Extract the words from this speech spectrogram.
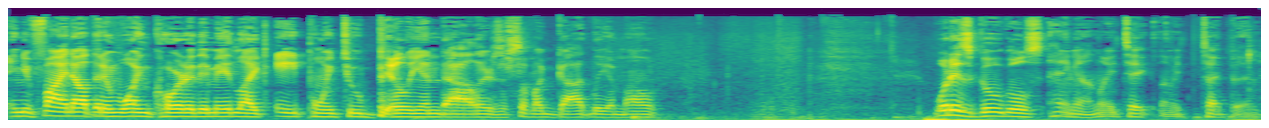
And you find out that in one quarter they made like 8.2 billion dollars or some ungodly amount. What is Google's? Hang on, let me take let me type in.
